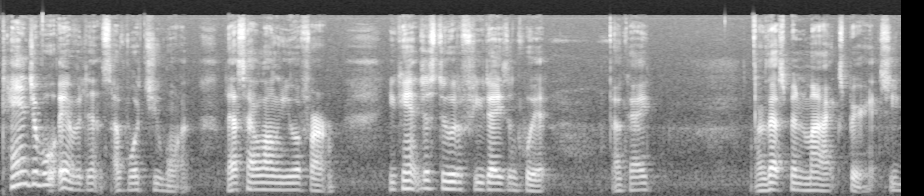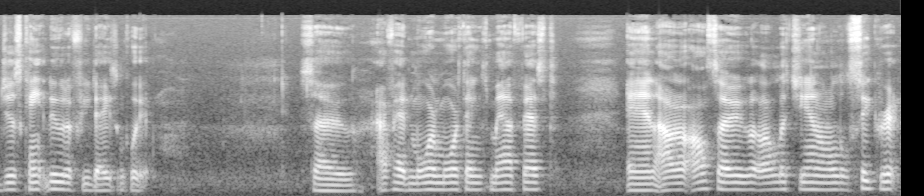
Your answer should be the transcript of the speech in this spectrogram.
tangible evidence of what you want. That's how long you affirm. You can't just do it a few days and quit. Okay? Or that's been my experience. You just can't do it a few days and quit. So I've had more and more things manifest. And I'll also, I'll let you in on a little secret.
